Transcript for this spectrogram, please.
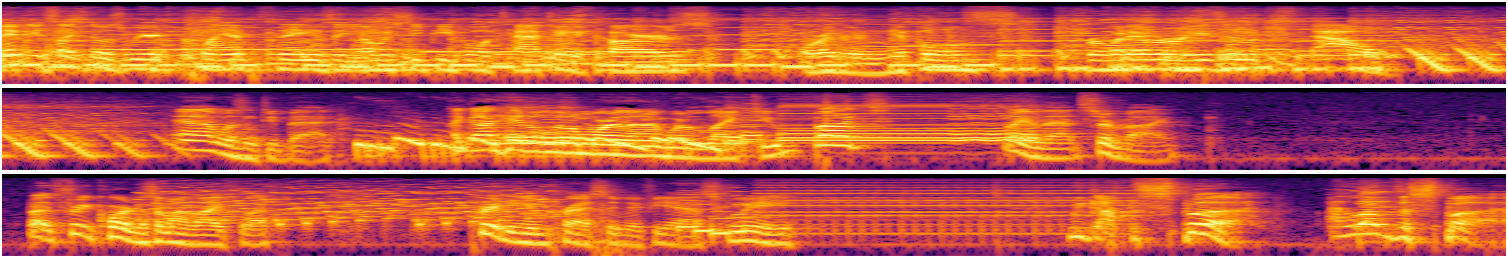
Maybe it's like those weird clamp things that you always see people attaching to cars or their nipples for whatever reason. Ow! Yeah, that wasn't too bad. I got hit a little more than I would have liked to, but look at that, survived. About three quarters of my life left. Pretty impressive if you ask me. We got the spur. I love the spur.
